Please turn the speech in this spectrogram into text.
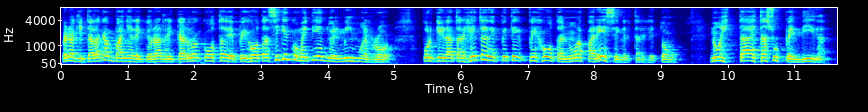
Bueno, aquí está la campaña electoral. Ricardo Acosta de PJ sigue cometiendo el mismo error porque la tarjeta de PJ no aparece en el tarjetón, no está, está suspendida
